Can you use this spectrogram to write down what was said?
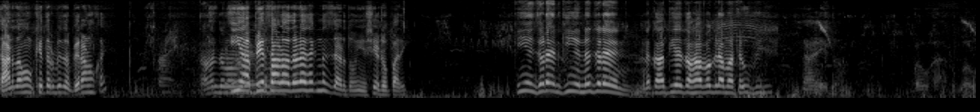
ધાણ હું ખેતર બીતર ભેરાણું કઈ અહીંયા ભેર દડે છે કે નથી જાડતો અહીંયા શેઠો પારી. કીએ જડે ને કીએ ન જડે ને નકા અત્યારે તો હા વગડા માથે ઊભી હા એ તો. બહુ સારું બહુ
